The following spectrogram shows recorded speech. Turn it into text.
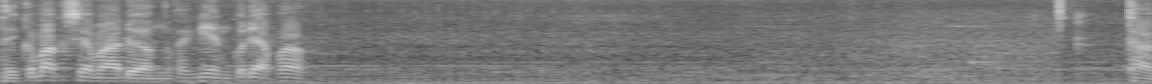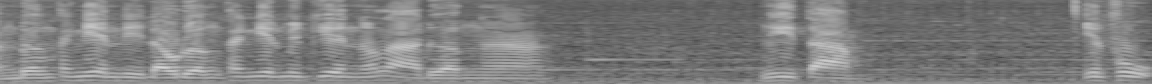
thì các bác xem mà đường thanh niên có đẹp không? Thẳng đường thanh niên thì đầu đường thanh niên bên kia nó là đường à, nghi tàm yên phụ.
